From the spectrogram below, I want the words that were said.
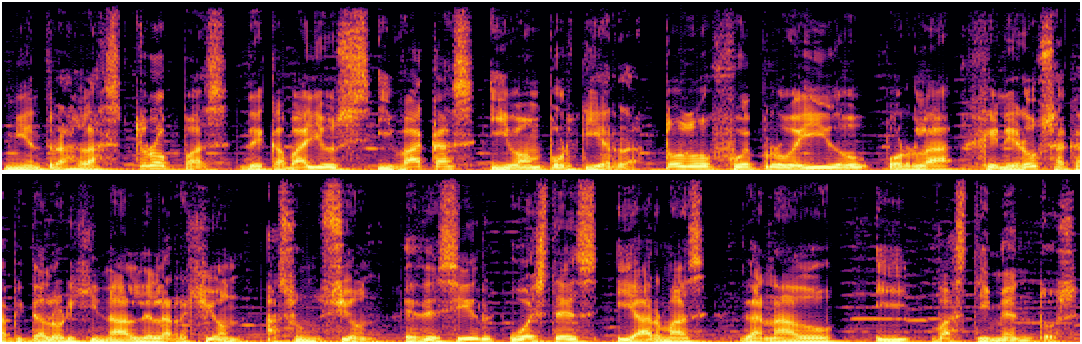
mientras las tropas de caballos y vacas iban por tierra. Todo fue proveído por la generosa capital original de la región, Asunción, es decir, huestes y armas, ganado y bastante bastimentos.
